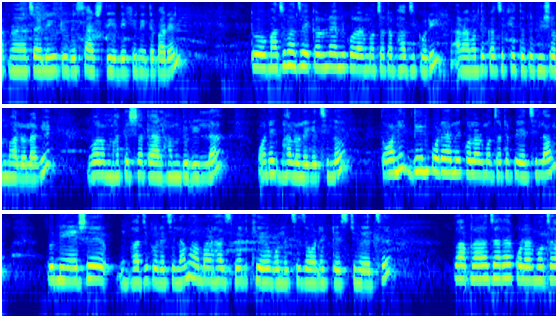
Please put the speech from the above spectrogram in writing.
আপনারা চাইলে ইউটিউবে সার্চ দিয়ে দেখে নিতে পারেন। তো মাঝে মাঝে এই কারণে আমি কলার মোচাটা ভাজি করি। আর আমাদের কাছে খেতে তো ভীষণ ভালো লাগে। গরম ভাতের সাথে আলহামদুলিল্লাহ অনেক ভালো লেগেছিল। তো অনেক দিন পরে আমি কলার মোচাটা পেয়েছিলাম। তো নিয়ে এসে ভাজি করেছিলাম। আমার হাজব্যান্ড খেয়েও বলেছে যে অনেক টেস্টি হয়েছে। তো আপনারা যারা কলার মোচা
